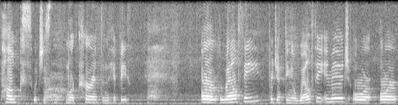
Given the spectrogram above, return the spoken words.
punks, which is more current than the hippies or wealthy, projecting a wealthy image, or, or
